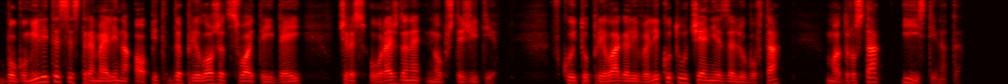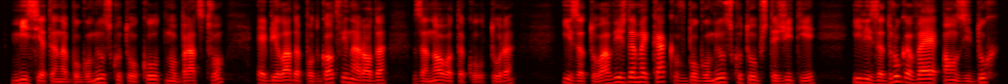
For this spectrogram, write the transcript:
Богомилите се стремели на опит да приложат своите идеи чрез уреждане на общежития, в които прилагали великото учение за любовта, мъдростта и истината. Мисията на Богомилското окултно братство е била да подготви народа за новата култура и за това виждаме как в Богомилското общежитие или за друга вее онзи дух,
